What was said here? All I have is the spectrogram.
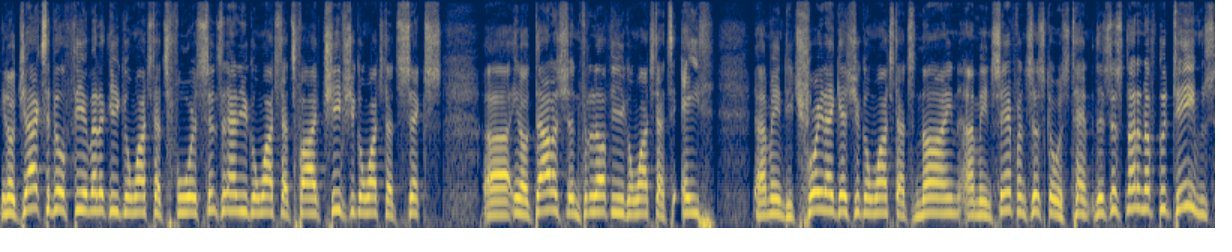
You know, Jacksonville, theoretically, you can watch. That's four. Cincinnati, you can watch. That's five. Chiefs, you can watch. That's six. Uh, you know, Dallas and Philadelphia, you can watch. That's eight. I mean, Detroit, I guess you can watch. That's nine. I mean, San Francisco is 10. There's just not enough good teams.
